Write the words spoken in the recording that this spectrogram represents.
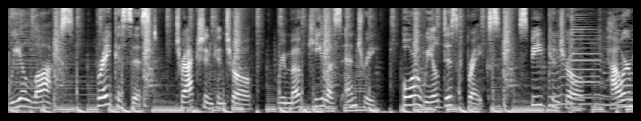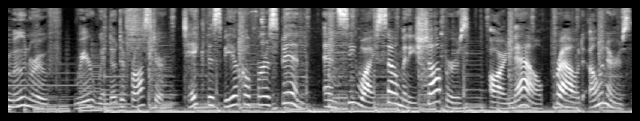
wheel locks, brake assist, traction control, remote keyless entry, four-wheel disc brakes, speed control, power moonroof, rear window defroster. Take this vehicle for a spin and see why so many shoppers are now proud owners.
